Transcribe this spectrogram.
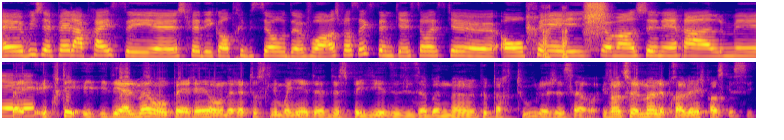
Euh, oui, je paie la presse et euh, je fais des contributions au devoir. Je pensais que c'était une question, est-ce que euh, on paye comme en général, mais... Ben, écoutez, idéalement, on paierait, on aurait tous les moyens de, de se payer des, abonnements un peu partout. Là. Je sais, éventuellement, le problème, je pense que c'est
